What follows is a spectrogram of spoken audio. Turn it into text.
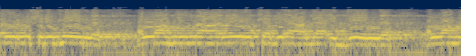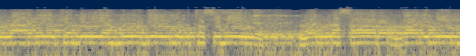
والمشركين. اللهم عليك بأعداء الدين. اللهم عليك باليهود المغتصبين والنصارى الظالمين.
